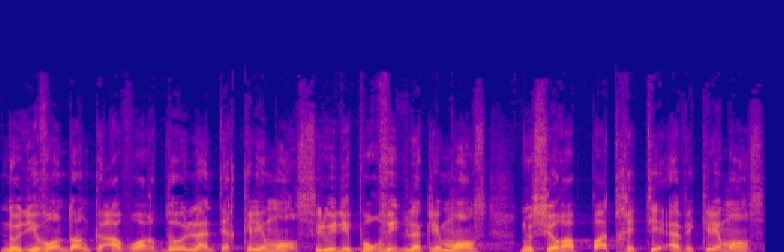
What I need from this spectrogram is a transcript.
nous devons donc avoir de l'interclémence. Celui dépourvu de la clémence ne sera pas traité avec clémence.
